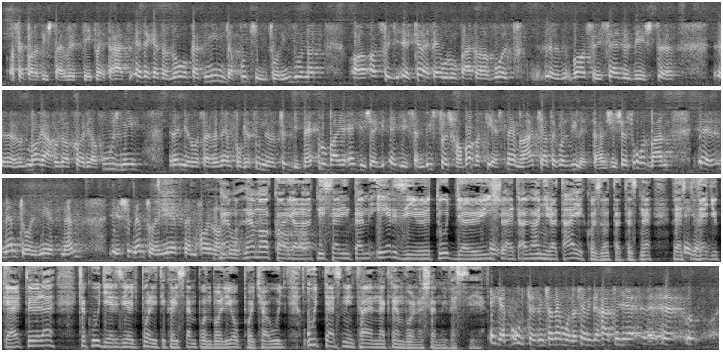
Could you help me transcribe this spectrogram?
a szeparatisták lőtték le. Tehát ezeket a dolgokat mind a Putyintól indulnak. A, az, hogy Kelet-Európát a volt Varsói szerződést magához akarja húzni, Lengyelországra nem fogja tudni, a többit megpróbálja, egész, egészen biztos, ha valaki ezt nem látjátok, az dilettáns. És ez Orbán nem tudom, hogy miért nem, és nem tudom, hogy miért nem hajlandó. Nem, nem akarja a, látni, szerintem érzi ő, tudja ő is, hát annyira tájékozott, tehát ezt ne vesz, vegyük el tőle, csak úgy érzi, hogy politikai szempontból jobb, hogyha úgy, úgy tesz, mintha ennek nem volna semmi veszélye. Igen, úgy tesz, mintha nem volna semmi, de hát ugye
